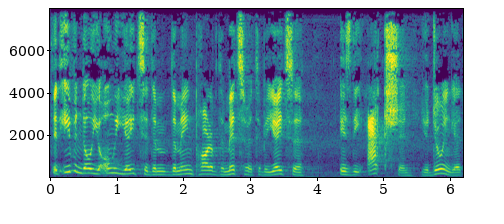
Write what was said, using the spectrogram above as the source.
that even though you only yaitze, the, the main part of the mitzvah to be yaitze is the action, you're doing it,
